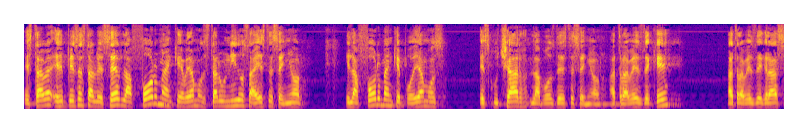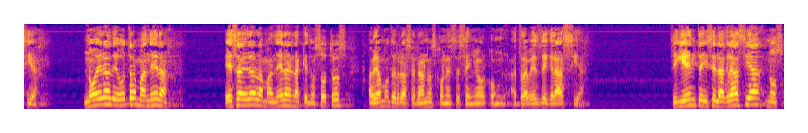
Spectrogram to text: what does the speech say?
Estaba, empieza a establecer la forma en que debíamos estar unidos a este Señor y la forma en que podíamos escuchar la voz de este Señor. ¿A través de qué? A través de gracia. No era de otra manera. Esa era la manera en la que nosotros habíamos de relacionarnos con este Señor, con, a través de gracia. Siguiente, dice, la gracia nos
